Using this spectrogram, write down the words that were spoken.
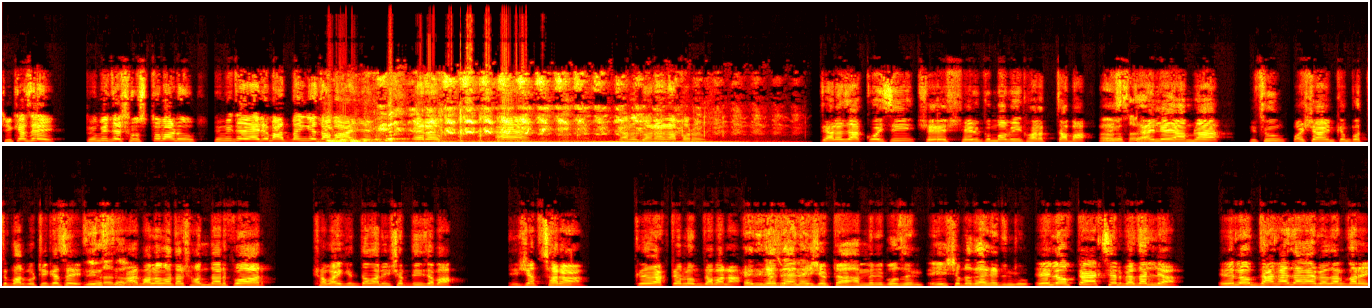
ঠিক আছে? তুমি যে সুস্থ মানুষ তুমি যে এরম হাত ভাঙিয়ে যাবা এরম। হ্যাঁ জানো জানা না পড়ো। যারা যা কইছি সে সেরকম ভাবেই খরচ চাবা। চাইলে আমরা কিছু পয়সা ইনকাম করতে পারব ঠিক আছে? আর ভালো কথা সন্ধ্যার পর সবাই কিন্তু আমার হিসাব দিয়ে যাবা। হিসাব ছাড়া কেউ একটা লোক যাবা না। দেন এই হিসেবটা আপনি বলছেন এই হিসেবটা দেন এদিন এই লোকটা একশের বেজাল্লা এই লোক জায়গায় জায়গায় বেজাল করে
